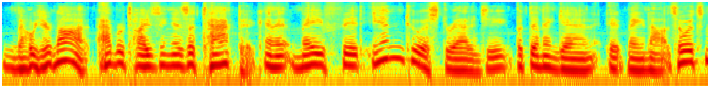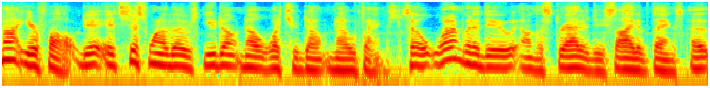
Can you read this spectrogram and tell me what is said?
no, you're not. Advertising is a tactic and it may fit into a strategy, but then again, it may not. So it's not your fault. It's just one of those you don't know what you don't know things. So, what I'm going to do on the strategy side of things, uh,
